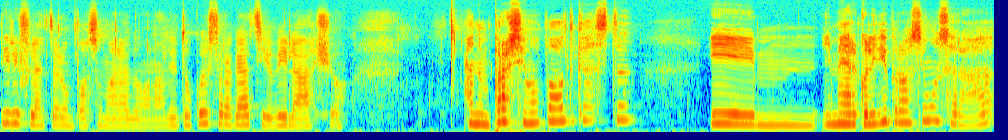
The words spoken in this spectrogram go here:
di riflettere un po' su Maradona. Detto questo, ragazzi, io vi lascio ad un prossimo podcast. E um, il mercoledì prossimo sarà.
